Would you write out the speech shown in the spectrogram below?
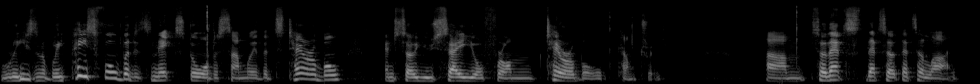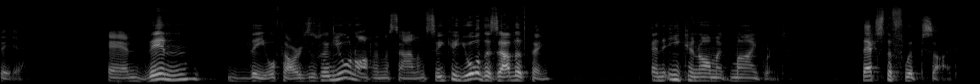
reasonably peaceful, but it's next door to somewhere that's terrible, and so you say you're from terrible country. Um, so that's, that's, a, that's a lie there. And then the authorities say, well, you're not an asylum seeker, you're this other thing, an economic migrant. That's the flip side.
